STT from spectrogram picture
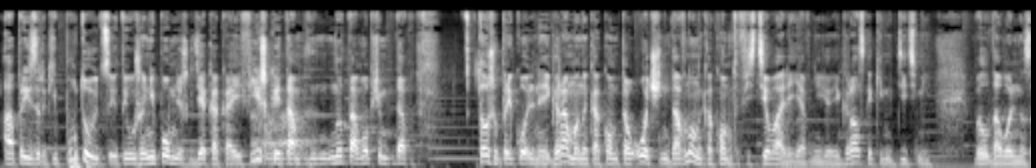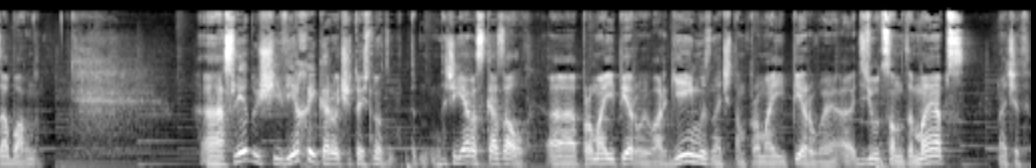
а призраки путаются, и ты уже не помнишь, где какая фишка, и там, ну, там, в общем, да, тоже прикольная игра. Мы на каком-то очень давно, на каком-то фестивале я в нее играл с какими-то детьми. Было довольно забавно. А следующей вехой, короче, то есть, ну, значит, я рассказал э, про мои первые варгеймы, значит, там, про мои первые э, Dudes on the Maps, значит,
